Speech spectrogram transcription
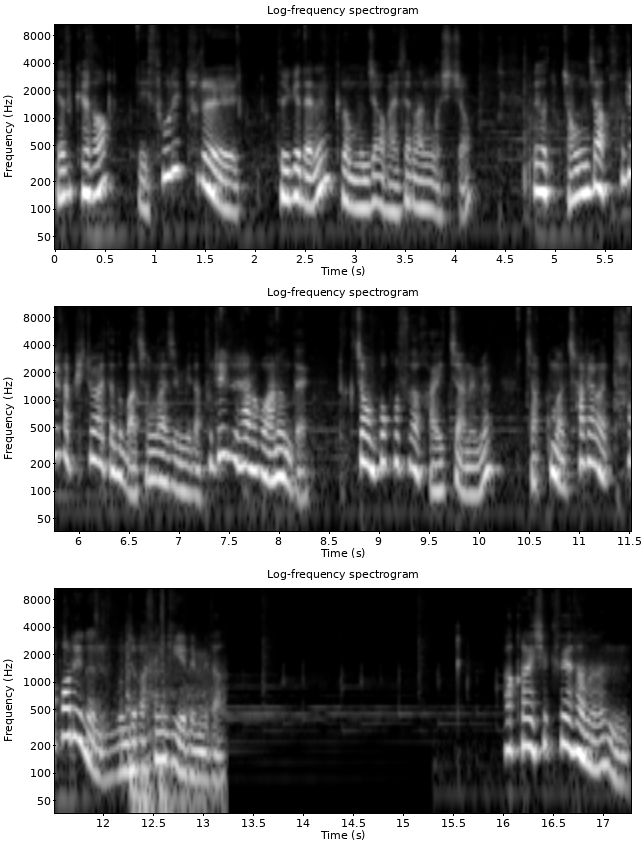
계속해서 이 수리툴을 들게 되는 그런 문제가 발생하는 것이죠. 그리고 정작 수리가 필요할 때도 마찬가지입니다. 수리를 하려고 하는데 특정 포커스가 가 있지 않으면 자꾸만 차량을 타버리는 문제가 생기게 됩니다. Far Cry 6에서는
